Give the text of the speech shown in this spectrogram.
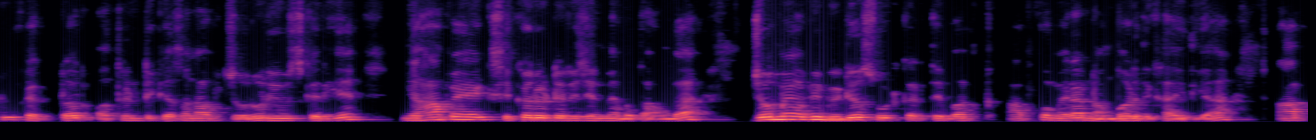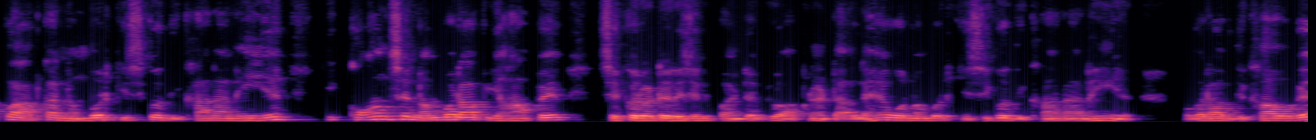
टू फैक्टर ऑथेंटिकेशन आप ज़रूर यूज़ करिए। यहाँ पे एक सिक्योरिटी रीजन में बताऊँगा। जो मैं अभी वीडियो शूट करते वक्त आपको मेरा नंबर दिखाई दिया, आपको आपका नंबर किसी को दिखाना नहीं है कि कौन से नंबर आप यहाँ पे security reason point of view आपने डाले हैं, वो नंबर किसी को दिखाना नहीं है। अगर आप दिखाओगे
